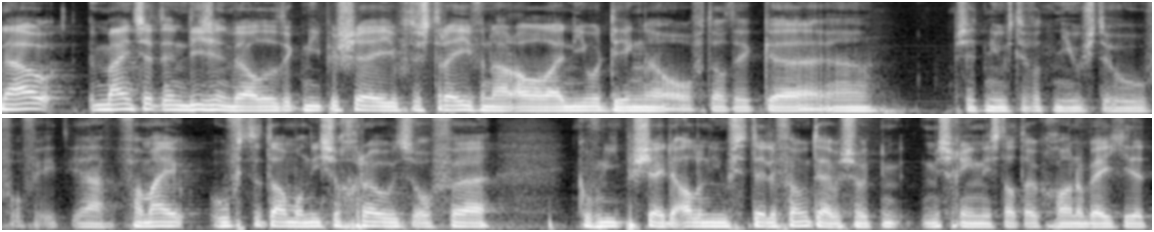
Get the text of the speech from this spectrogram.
Nou, mindset in die zin wel dat ik niet per se hoef te streven naar allerlei nieuwe dingen of dat ik ja, het nieuwste wat nieuwste hoef. Of ik, ja, van mij hoeft het allemaal niet zo groot of eh, ik hoef niet per se de allernieuwste telefoon te hebben. Zo, misschien is dat ook gewoon een beetje het,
